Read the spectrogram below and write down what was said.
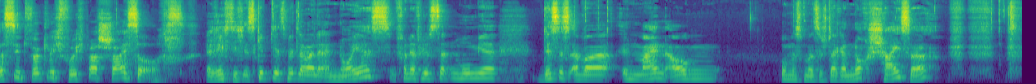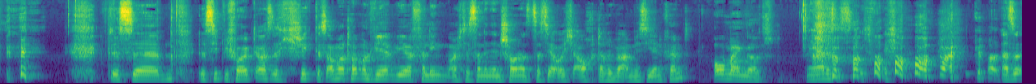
Das sieht wirklich furchtbar scheiße aus. Richtig, es gibt jetzt mittlerweile ein neues von der flüsternden Mumie. Das ist aber in meinen Augen, um es mal zu steigern, noch scheißer. das, äh, das sieht wie folgt aus. Ich schicke das auch mal Tom und wir, wir verlinken euch das dann in den Shownotes, dass ihr euch auch darüber amüsieren könnt. Oh mein Gott. Ja, das ist, ich, ich, oh mein Gott. also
